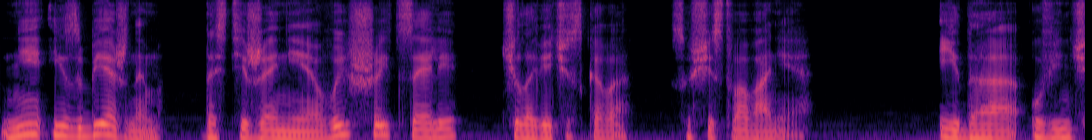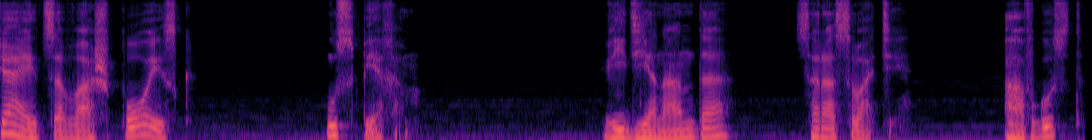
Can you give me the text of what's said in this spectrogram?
неизбежным достижение высшей цели человеческого существования. И да увенчается ваш поиск успехом. Видьянанда Сарасвати. Август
